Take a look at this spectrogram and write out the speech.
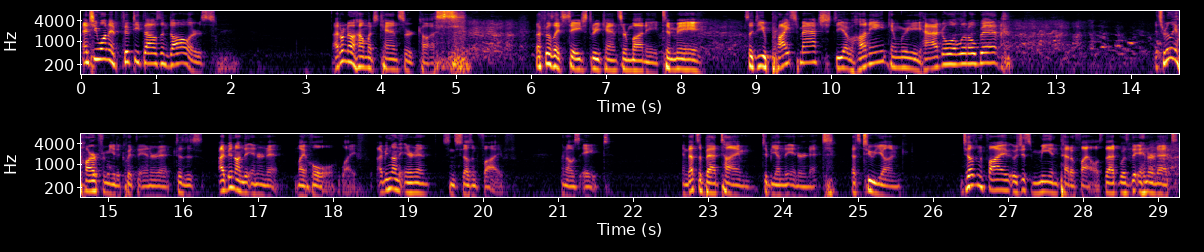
And she wanted $50,000. I don't know how much cancer costs. that feels like stage three cancer money to me. So, do you price match? Do you have honey? Can we haggle a little bit? It's really hard for me to quit the internet because I've been on the internet my whole life. I've been on the internet since 2005 when I was eight. And that's a bad time to be on the internet. That's too young. In 2005, it was just me and pedophiles. That was the internet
